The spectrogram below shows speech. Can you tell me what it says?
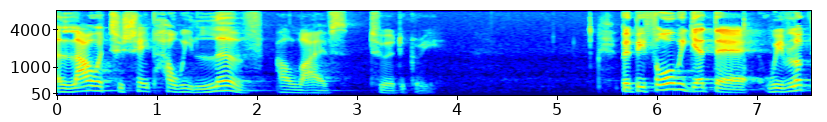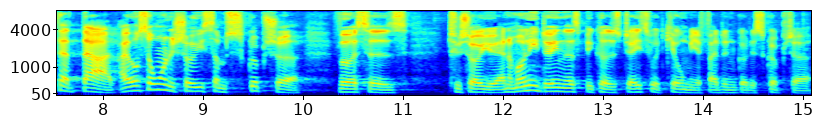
allow it to shape how we live our lives to a degree. But before we get there, we've looked at that. I also want to show you some scripture verses to show you. And I'm only doing this because Jace would kill me if I didn't go to scripture.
